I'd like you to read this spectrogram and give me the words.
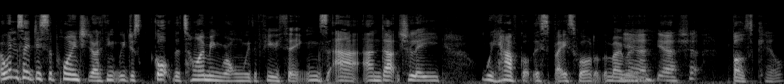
I wouldn't say disappointed. I think we just got the timing wrong with a few things, uh, and actually we have got this space world at the moment. Yeah, yeah. Buzzkill.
